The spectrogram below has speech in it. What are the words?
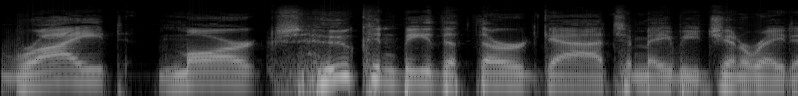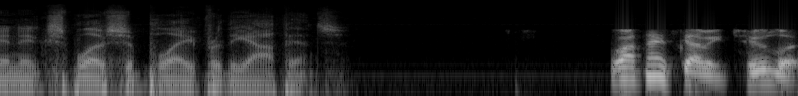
Wright, Marks, who can be the third guy to maybe generate an explosive play for the offense? Well, I think it's got to be Tulu.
